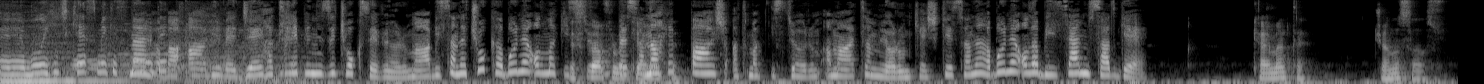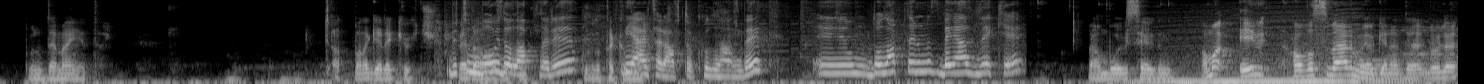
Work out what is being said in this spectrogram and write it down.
Ee, bunu hiç kesmek istemedik. Merhaba abi ve Cihat hepinizi çok seviyorum abi sana çok abone olmak istiyorum ve sana kendisi. hep bağış atmak istiyorum ama atamıyorum keşke sana abone olabilsem sadge. Kaymente. Canın sağ olsun. Bunu demen yeter. Atmana gerek yok hiç. Bütün Bedava boy zaten. dolapları diğer tarafta kullandık. Ee, dolaplarımız beyaz leke, Ben bu evi sevdim. Ama ev havası vermiyor gene de. Böyle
